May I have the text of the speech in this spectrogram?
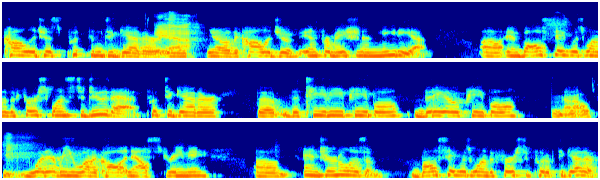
colleges put them together. Yeah. In, you know, the College of Information and Media, uh, and Ball State was one of the first ones to do that. Put together the the TV people, video people, you know, whatever you want to call it now, streaming, um, and journalism. Ball State was one of the first to put it together.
